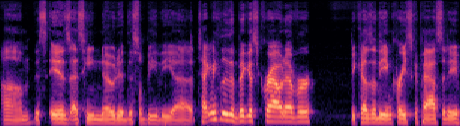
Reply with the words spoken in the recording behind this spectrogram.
Um, this is, as he noted, this will be the uh, technically the biggest crowd ever because of the increased capacity. I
